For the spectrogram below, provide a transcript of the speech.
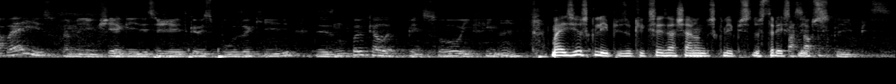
capa é isso também. Eu enxerguei desse jeito que eu expus aqui. Às vezes não foi o que ela pensou, enfim. Mas e os clipes? O que vocês acharam dos clipes, dos três passar clipes? pros clipes.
